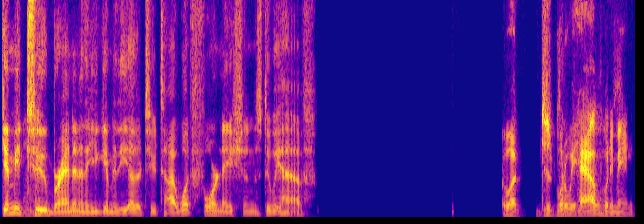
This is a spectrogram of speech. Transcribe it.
give me Mhm. two brandon and then you give me the other two ty what four nations do we have What? Just what do we have? What do you mean?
